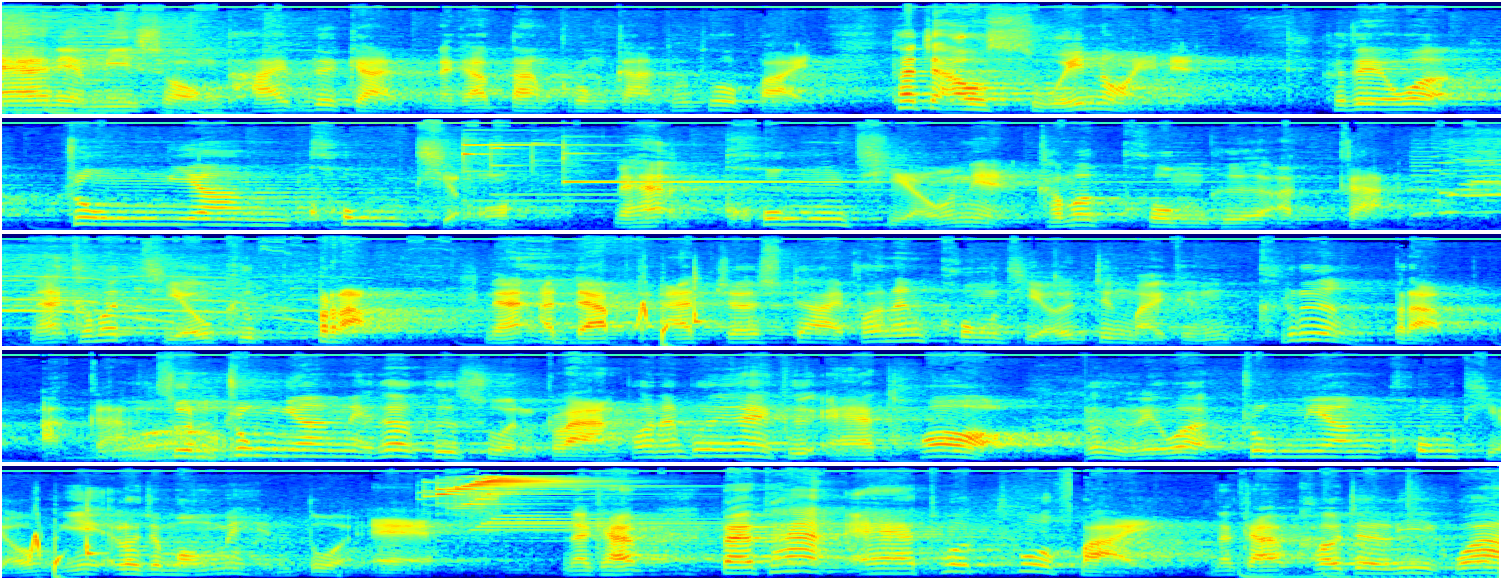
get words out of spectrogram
แอร์เนี่ยมี2 type ด้วยกันนะครับตามโครงการทั่วๆไป ถ้าจะเอาสวยหน่อยเนี่ยเขาจะเรียกว่าจงยังคงเถียวนะฮะคงเถียวเนี่ยคำว่าคงคืออากาศนะคำว่าเถียวคือปรับนะ adapt adjust ได้ เพราะฉะนั้นคงเถียวจึงหมายถึงเครื่องปรับอากาศ ส่วนจงยังเนี่ยก็คือส่วนกลาง เพราะฉะนั้นพูดง่ายๆคือแอร์ท่อ ก็คือเรียกว่าจงยังคงเถียวอย่างนี้เราจะมองไม่เห็นตัวแอร์นะครับ แต่ถ้าแอร์ทั่วๆไปนะครับเขาจะเรียกว่า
